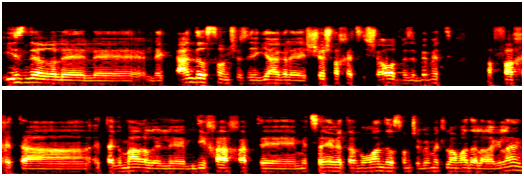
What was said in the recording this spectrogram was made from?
איזנר לאנדרסון, שזה הגיע לשש וחצי שעות, וזה באמת הפך את, ה, את הגמר לבדיחה אחת אה, מצערת עבור אנדרסון, שבאמת לא עמד על הרגליים.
